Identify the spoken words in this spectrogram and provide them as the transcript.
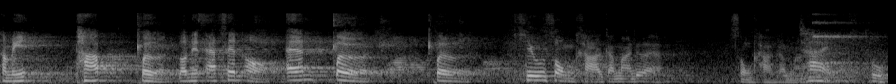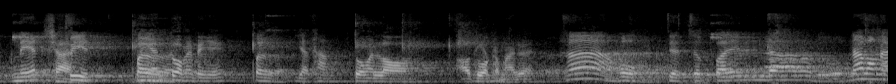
ทำอย่างนี้ พับ เปิด เราเน้นแอคเซนต์ออก แอนเปิด เปิด คิวส่งขากลับมาด้วยอะส่งขากลับมา ใช่ ถูก เน็ตใช่ปิดไม่เปิดงั้นตัวมันเป็นอย่างนี้ เปิด อย่าทตัวมันรอ เอาตัวกลับมาด้วยำห้าหกเจ็ดจะไปเป็นดาวโดดหน้ามองไหน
